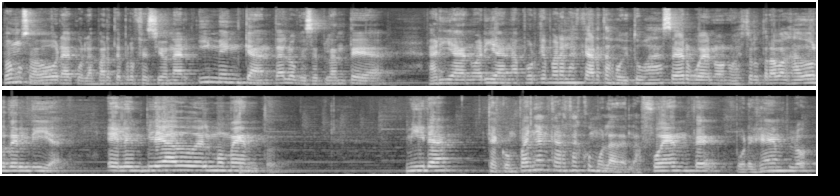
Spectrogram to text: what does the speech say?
Vamos ahora con la parte profesional y me encanta lo que se plantea. Ariano, Ariana, porque para las cartas hoy tú vas a ser, bueno, nuestro trabajador del día, el empleado del momento. Mira, te acompañan cartas como la de la fuente, por ejemplo,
